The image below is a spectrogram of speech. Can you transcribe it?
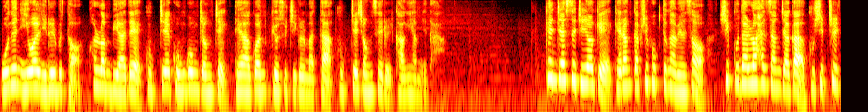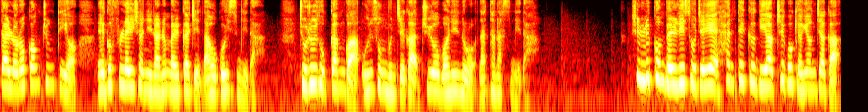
오는 2월 1일부터 컬럼비아대 국제공공정책 대학원 교수직을 맡아 국제정세를 강의합니다. 캔자스 지역의 계란값이 폭등하면서 19달러 한 상자가 97달러로 껑충 뛰어 에그플레이션이라는 말까지 나오고 있습니다. 조류 독감과 운송 문제가 주요 원인으로 나타났습니다. 실리콘밸리 소재의 한 테크 기업 최고 경영자가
